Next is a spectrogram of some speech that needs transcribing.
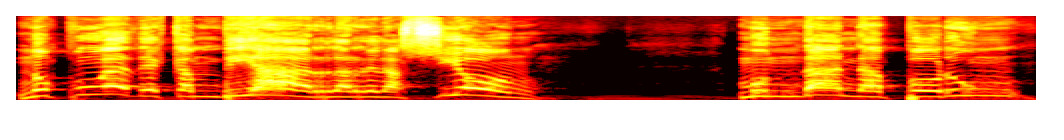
no puede cambiar la relación mundana por un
